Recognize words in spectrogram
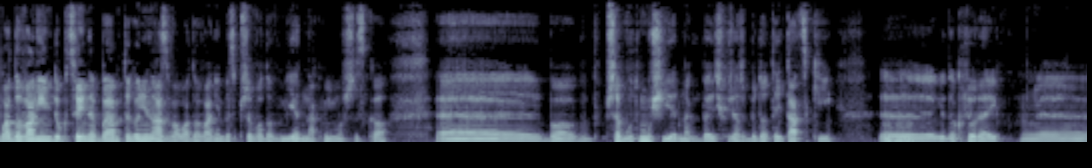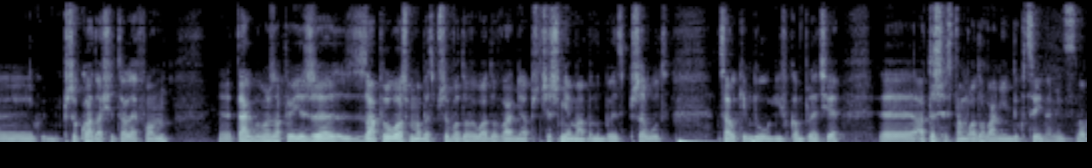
ładowanie indukcyjne, bo ja bym tego nie nazwał ładowaniem bezprzewodowym, jednak mimo wszystko, e, bo przewód musi jednak być, chociażby do tej tacki, mhm. do której e, przykłada się telefon. Tak, bo można powiedzieć, że Apple Watch ma bezprzewodowe ładowanie, a przecież nie ma, bo jest przewód całkiem długi w komplecie, a też jest tam ładowanie indukcyjne, więc no,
